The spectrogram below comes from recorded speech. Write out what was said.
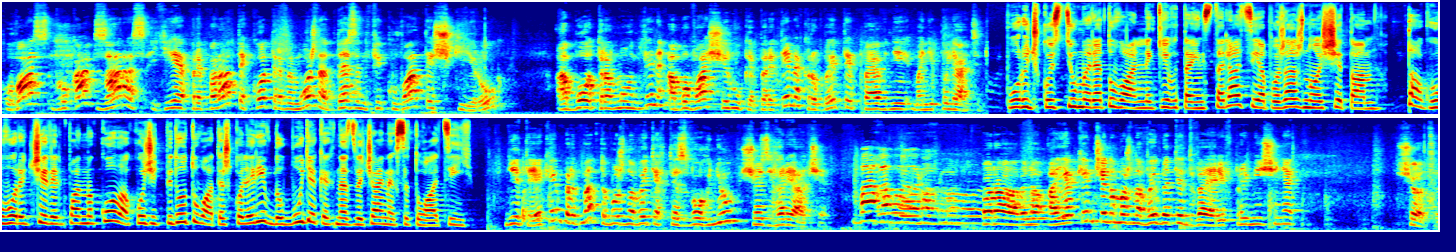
У вас в руках зараз є препарати, котрими можна дезінфікувати шкіру або травмовану людину, або ваші руки перед тим, як робити певні маніпуляції. Поруч костюми рятувальників та інсталяція пожежного щита. Так, говорить вчитель пан Микола, хочуть підготувати школярів до будь-яких надзвичайних ситуацій. Діти, яким предметом можна витягти з вогню щось гаряче? Багор. Правильно. А яким чином можна вибити двері в приміщення? Що це?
